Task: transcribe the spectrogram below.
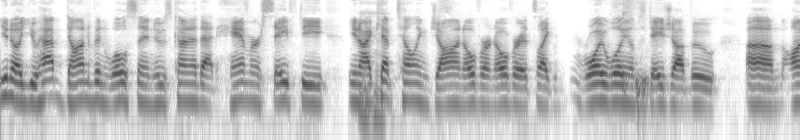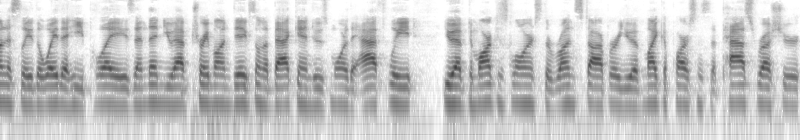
you know, you have Donovan Wilson, who's kind of that hammer safety. You know, I mm-hmm. kept telling John over and over, it's like Roy Williams deja vu. Um, honestly, the way that he plays, and then you have Trevon Diggs on the back end, who's more the athlete. You have DeMarcus Lawrence, the run stopper. You have Micah Parsons, the pass rusher.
